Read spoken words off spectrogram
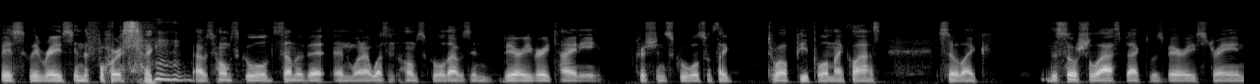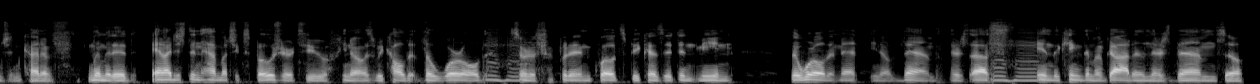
basically raised in the forest. Like, I was homeschooled, some of it. And when I wasn't homeschooled, I was in very, very tiny Christian schools with like 12 people in my class. So, like, the social aspect was very strange and kind of limited. And I just didn't have much exposure to, you know, as we called it, the world, Mhm. sort of put it in quotes because it didn't mean the world, it meant, you know, them. There's us Mhm. in the kingdom of God and there's them. So,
